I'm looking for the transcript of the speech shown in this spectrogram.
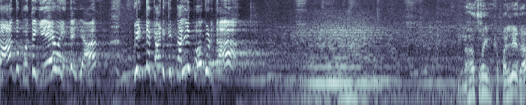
రాకపోతే ఏమైందయ్యా? బిడ్డ కడికి తల్లి పోకూడదా? నాతో ఇంక పర్లేదా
